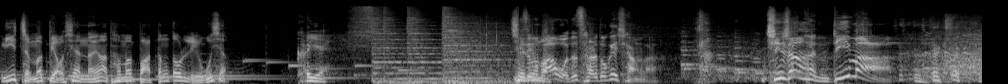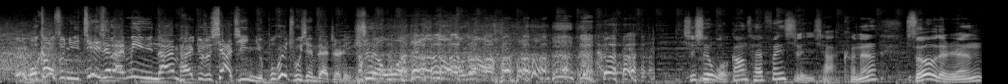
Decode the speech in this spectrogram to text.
你怎么表现能让他们把灯都留下？可以。你怎么把我的词儿都给抢了？情商很低嘛！我告诉你，接下来命运的安排就是下期你就不会出现在这里。是我这个脑子。其实我刚才分析了一下，可能所有的人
